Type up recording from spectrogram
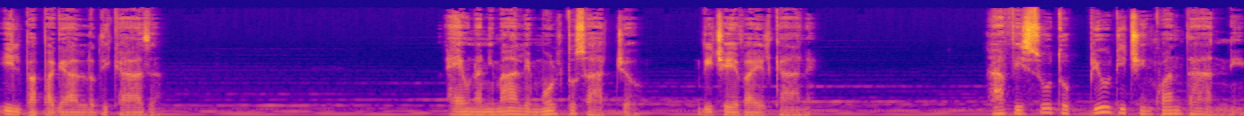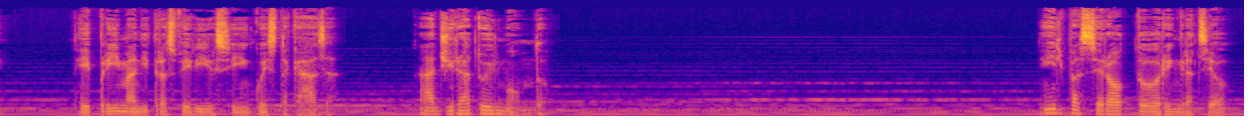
il pappagallo di casa. È un animale molto saggio, diceva il cane. Ha vissuto più di 50 anni e prima di trasferirsi in questa casa ha girato il mondo. Il passerotto ringraziò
